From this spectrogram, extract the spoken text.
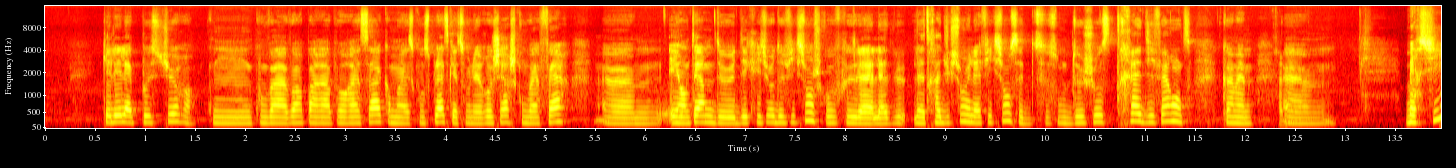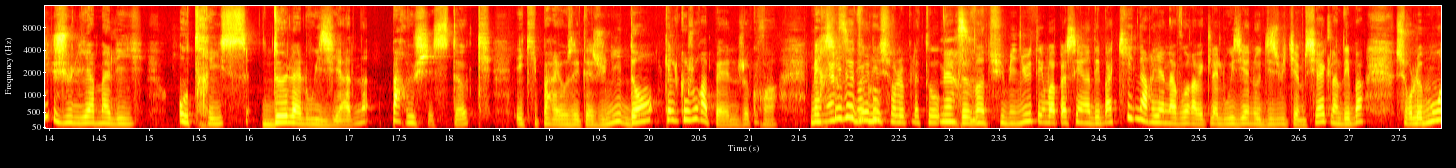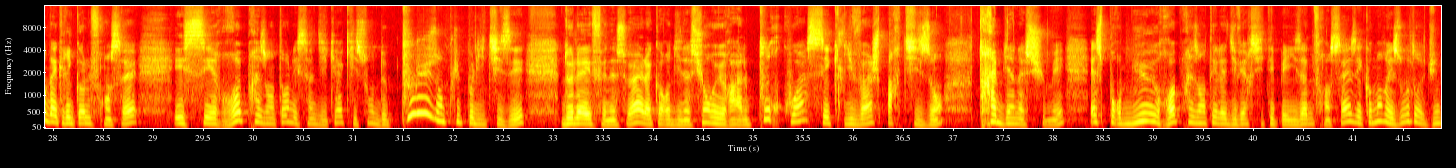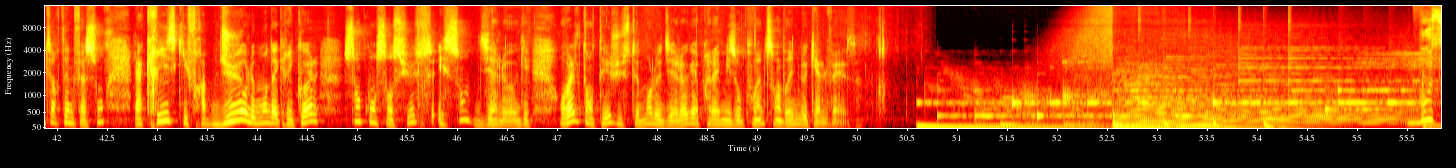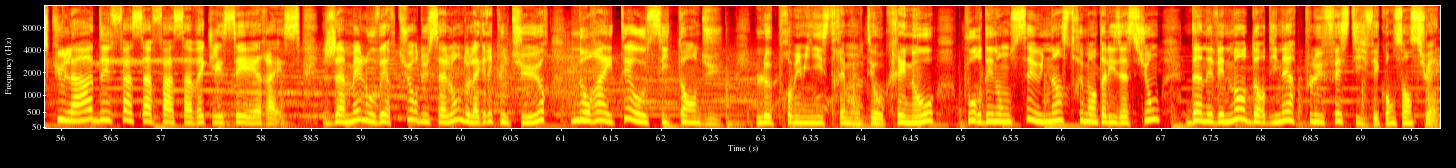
quelle est la posture qu'on qu'on va avoir par rapport à ça? Comment est-ce qu'on se place? Quelles sont les recherches qu'on va faire? Euh, Et en termes d'écriture de, fiction, je trouve que la, la- la traduction et la fiction, c'est- ce sont deux choses très différentes quand même. Euh, Merci Julia Mali, autrice de La Louisiane, parue chez Stock et qui paraît aux États-Unis dans quelques jours à peine, je crois. Merci, Merci d'être beaucoup. sur le plateau Merci. de 28 minutes et on va passer à un débat qui n'a rien à voir avec la Louisiane au XVIIIe siècle, un débat sur le monde agricole français et ses représentants, les syndicats qui sont de plus en plus politisés, de la FNSEA à la coordination rurale. Pourquoi ces clivages partisans très bien assumés? Est-ce pour mieux représenter la diversité paysanne française? Et comment résoudre d'une certaine façon la crise qui frappe dur le monde agricole sans consensus et sans dialogue? On va le tenter justement le dialogue après la mise au point de Sandrine Le Calvez. Bousculade et face à face avec les CRS. Jamais l'ouverture du salon de l'agriculture n'aura été aussi tendue. Le Premier ministre est monté au créneau pour dénoncer une instrumentalisation d'un événement d'ordinaire plus festif et consensuel.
